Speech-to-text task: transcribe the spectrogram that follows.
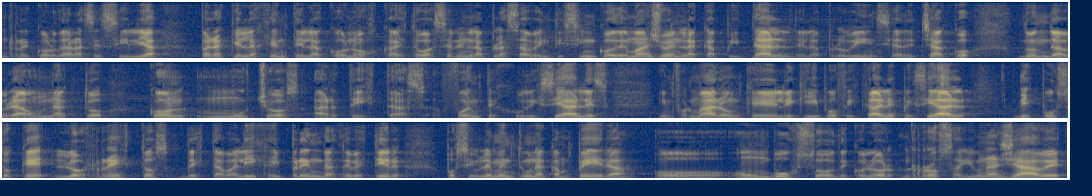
recordar a Cecilia, para que la gente la conozca. Esto va a ser en la Plaza 25 de Mayo, en la capital de la provincia de Chaco, donde habrá un acto con muchos artistas. Fuentes judiciales informaron que el equipo fiscal especial dispuso que los restos de esta valija y prendas de vestir, posiblemente una campera o, un buzo de color rosa y una llave,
